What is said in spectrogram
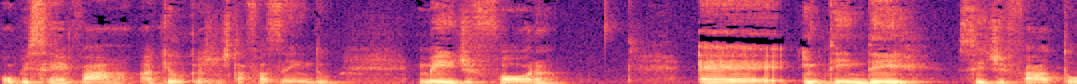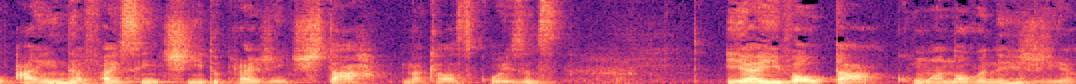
observar aquilo que a gente está fazendo meio de fora, é, entender se de fato ainda faz sentido para a gente estar naquelas coisas. E aí voltar com uma nova energia,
